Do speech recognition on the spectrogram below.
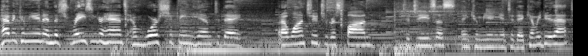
having communion and just raising your hands and worshiping Him today. But I want you to respond to Jesus in communion today. Can we do that?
